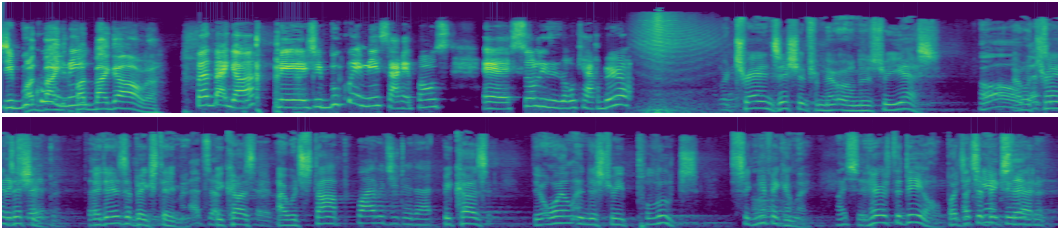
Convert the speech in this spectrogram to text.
J'ai beaucoup pas de aimé. Pas de bagarre, là. Pas de bagarre, mais j'ai beaucoup aimé sa réponse euh, sur les hydrocarbures. I would transition from the oil industry, yes. Oh, I would that's transition. A big statement. It is a big statement That's a because big statement. I would stop. Why would you do that? Because the oil industry pollutes significantly. Oh, I see. Here's the deal, but That's you a can't a big do statement. that.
